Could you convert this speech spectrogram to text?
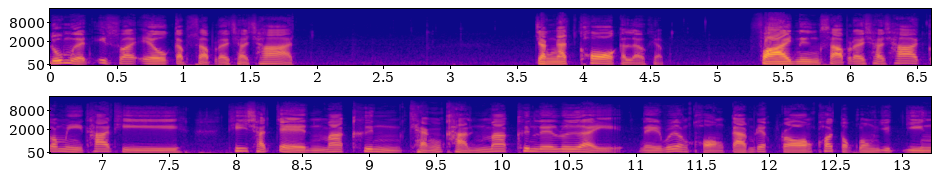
ดูเหมือนอิสราเอลกับสหประชาชาติ จะงัดข้อกันแล้วครับ ฝ่ายหนึ่งสหประชาชาติก็มีท่าทีที่ชัดเจนมากขึ้นแข็งขันมากขึ้นเรื่อยๆ ในเรื่องของการเรียกร้องข้อตกลงหยุดยิง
